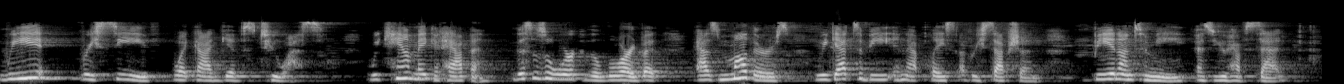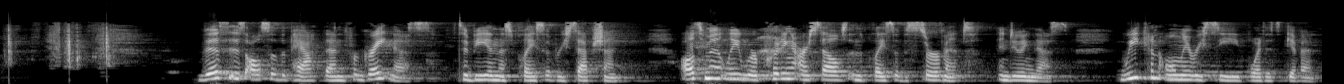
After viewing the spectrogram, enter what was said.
We receive what God gives to us. We can't make it happen. This is a work of the Lord, but as mothers, we get to be in that place of reception. Be it unto me as you have said. This is also the path then for greatness to be in this place of reception. Ultimately, we're putting ourselves in the place of a servant in doing this. We can only receive what is given.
